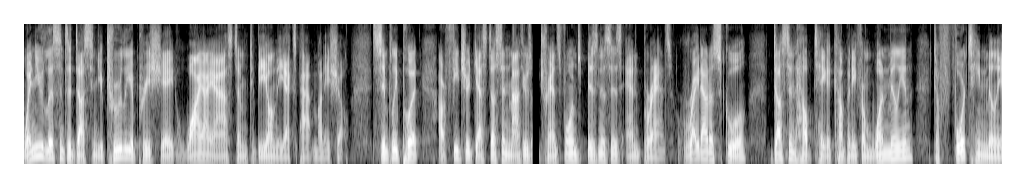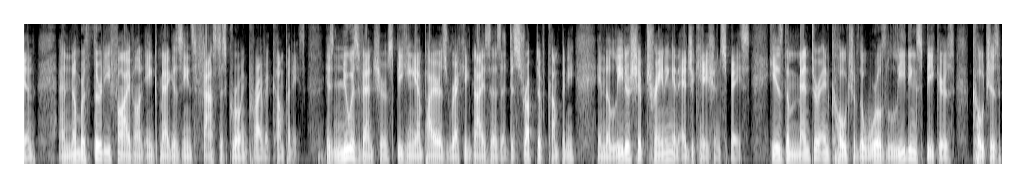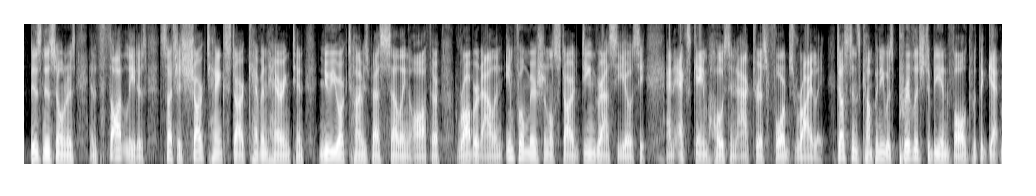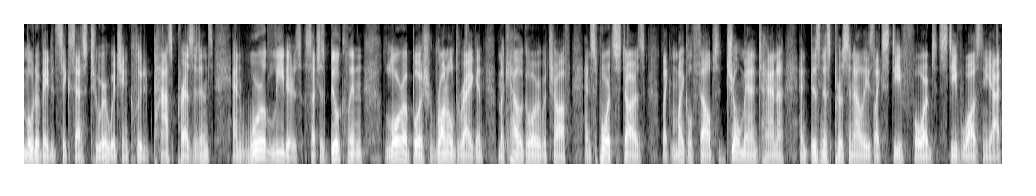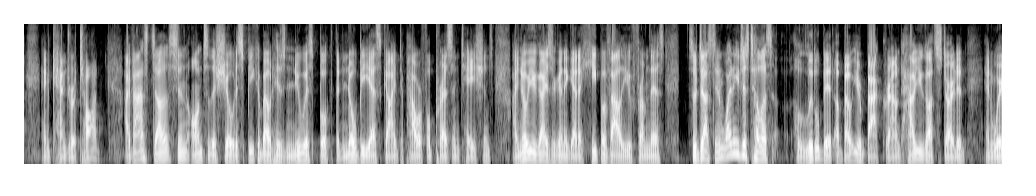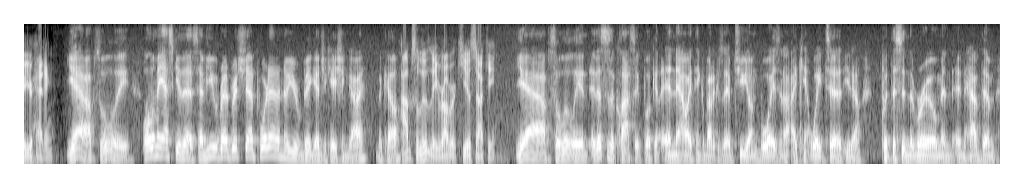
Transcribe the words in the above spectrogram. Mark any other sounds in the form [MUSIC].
When you listen to Dustin, you truly appreciate why I asked him to be on the Expat Money Show. Simply put, our featured guest, Dustin Mathews, transforms businesses and brands. Right out of school, Dustin helped take a company from 1 million to 14 million and number 35 on Inc. magazine's fastest growing private companies. His newest venture, Speaking Empire, is recognized as a disruptive company in the leadership training and education space. He is the mentor and coach of the world's leading speakers, coaches, business owners, and thought leaders such as Shark Tank star Kevin Harrington, New York Times best-selling author Robert Allen, infomercial star Dean Graziosi, and X Game host and actress Forbes Riley. Riley. Dustin's company was privileged to be involved with the Get Motivated Success Tour, which included past presidents and world leaders such as Bill Clinton, Laura Bush, Ronald Reagan, Mikhail Gorbachev, and sports stars like Michael Phelps, Joe Montana, and business personalities like Steve Forbes, Steve Wozniak, and Kendra Todd. I've asked Dustin onto the show to speak about his newest book, The No BS Guide to Powerful Presentations. I know you guys are going to get a heap of value from this. So, Dustin, why don't you just tell us a little bit about your background, how you got started, and where you're heading. Yeah, absolutely. Well, let me ask you this: Have you read Rich Dad Poor Dad? I know you're a big education guy, Mikkel. Absolutely, Robert Kiyosaki. Yeah, absolutely. And this is a classic book. And now I think about it because I have two young boys, and I can't wait to you know put this in the room and, and have them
